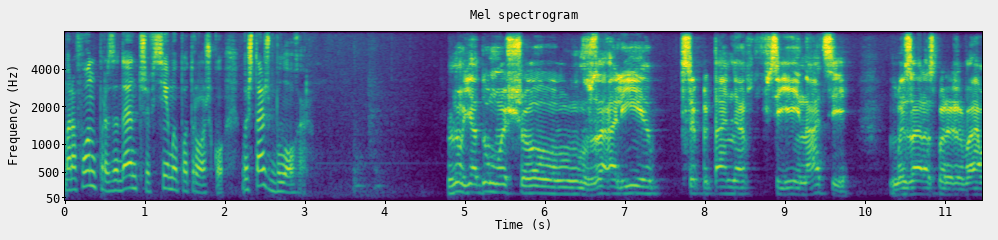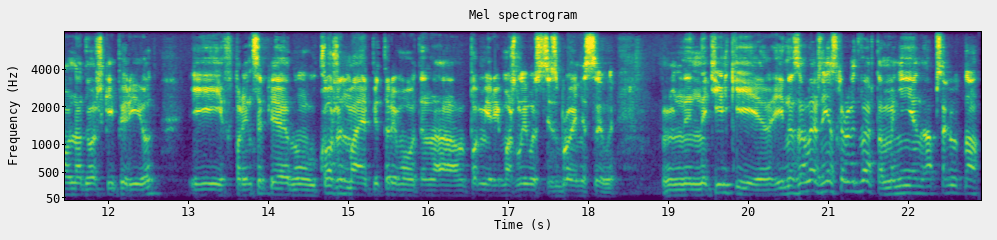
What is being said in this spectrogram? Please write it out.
Марафон, президент чи всі ми потрошку? Ви ж теж блогер. Ну я думаю, що взагалі це питання всієї нації. Ми зараз переживаємо надважкий період, і в принципі, ну кожен має підтримувати на по мірі можливості збройні сили. Не, не тільки і незалежно, я скажу відверто, мені абсолютно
